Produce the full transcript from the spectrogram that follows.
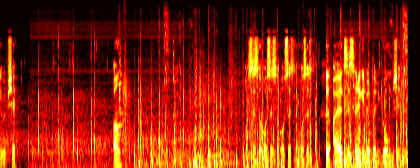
gibi bir şey. Aa. O ses ne? O ses ne? O ses ne? O ses ne? Ayak sesleri geliyor böyle yoğun bir şekilde.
